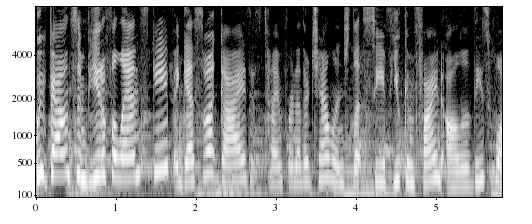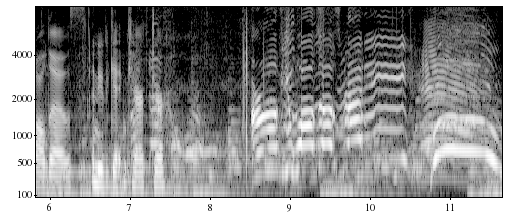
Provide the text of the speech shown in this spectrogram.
We found some beautiful landscape, and guess what, guys? It's time for another challenge. Let's see if you can find all of these Waldos. I need to get in character. Are all of you Waldos ready? Woo!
